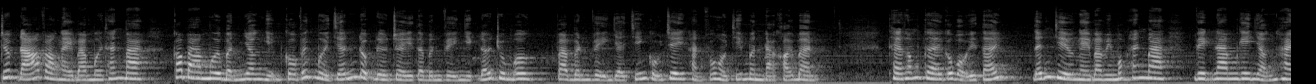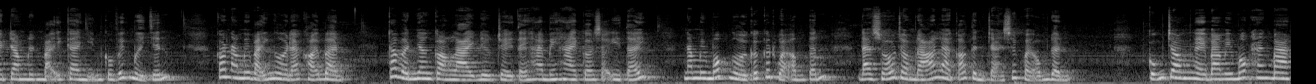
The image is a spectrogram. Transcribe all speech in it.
Trước đó vào ngày 30 tháng 3, có 30 bệnh nhân nhiễm COVID-19 được điều trị tại bệnh viện nhiệt đới Trung ương và bệnh viện Dã chiến Củ Chi, thành phố Hồ Chí Minh đã khỏi bệnh. Theo thống kê của Bộ Y tế, đến chiều ngày 31 tháng 3, Việt Nam ghi nhận 207 ca nhiễm COVID-19, có 57 người đã khỏi bệnh. Các bệnh nhân còn lại điều trị tại 22 cơ sở y tế, 51 người có kết quả âm tính, đa số trong đó là có tình trạng sức khỏe ổn định. Cũng trong ngày 31 tháng 3,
